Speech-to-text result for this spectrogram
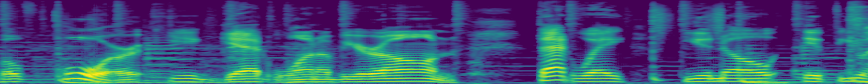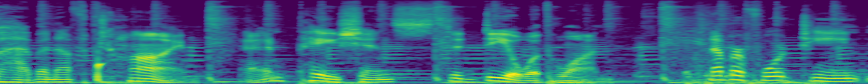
before you get one of your own. That way, you know if you have enough time and patience to deal with one. Number 14,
